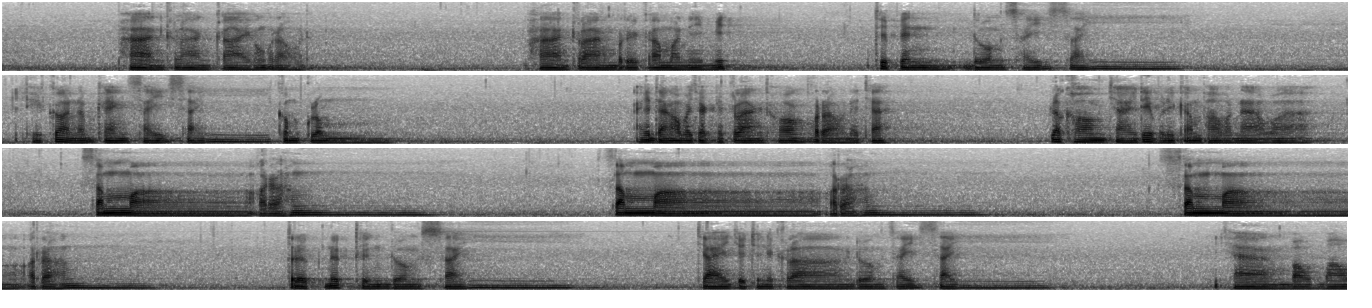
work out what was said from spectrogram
ผ่านกลางกายของเรา ผ่านกลางบริกรรมนิมิต ที่เป็นดวงใส ๆ หรือก้อนน้ำแข็งใส ๆ กลม ๆ ให้ดังออกมาจากในกลางท้องของเรานะจ๊ะ ประคองใจได้บริกรรมภาวนาว่า สัมมาอรหัง สัมมา อรหัง สัมมาอรหัง ตรึกนึกถึงดวงใส ใจจะอยู่ในกลางดวงใสใส อย่างเบา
